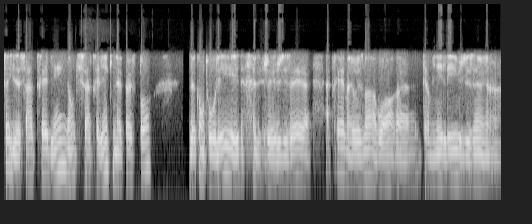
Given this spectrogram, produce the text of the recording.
ça, ils le savent très bien. Donc, ils savent très bien qu'ils ne peuvent pas le contrôler. Et je, disais, après, malheureusement, avoir euh, terminé le livre, je disais un,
